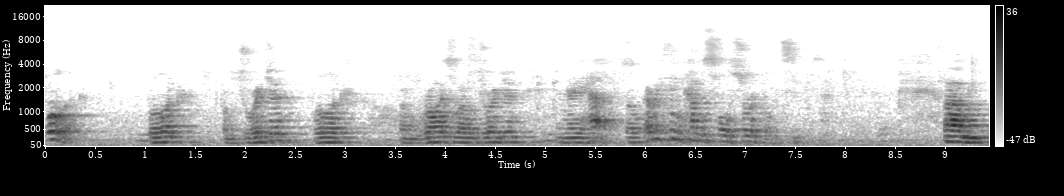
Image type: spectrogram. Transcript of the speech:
Bulloch. Bulloch from Georgia, Bulloch from Roswell, Georgia, and there you have it. So everything comes full circle, it seems. Um,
